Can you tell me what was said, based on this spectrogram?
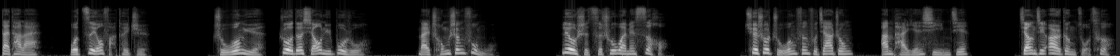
待他来，我自有法退之。”主翁曰：“若得小女不辱，乃重生父母。”六使辞出外面伺候。却说主翁吩咐家中。安排筵席迎接，将近二更左侧，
